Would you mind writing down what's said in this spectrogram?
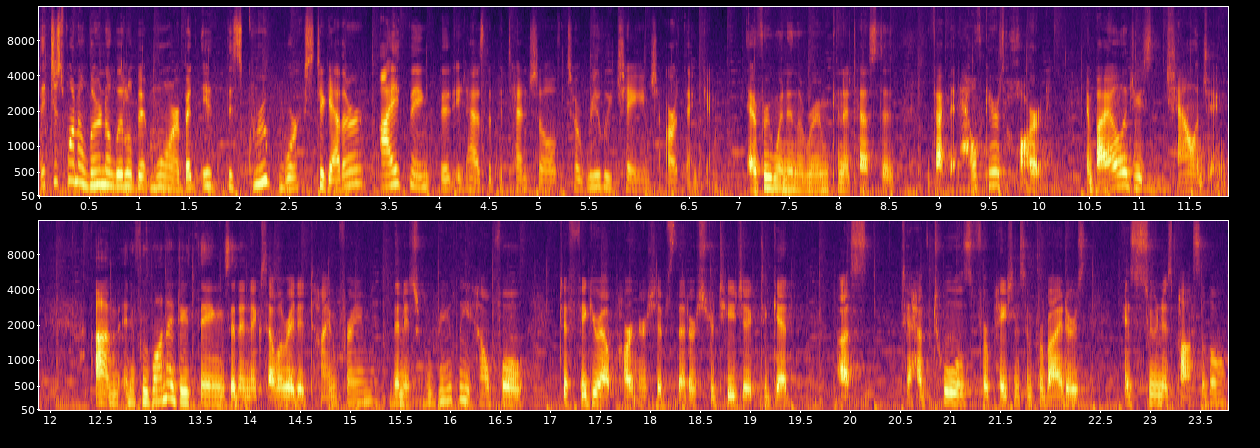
that just want to learn a little bit more, but if this group works together, I think that it has the potential to really change our thinking. Everyone in the room can attest to the fact that healthcare is hard and biology is challenging. Um, and if we want to do things at an accelerated time frame, then it's really helpful to figure out partnerships that are strategic to get us to have tools for patients and providers as soon as possible.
